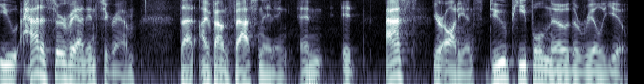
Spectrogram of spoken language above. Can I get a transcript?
you had a survey on Instagram that I found fascinating, and it asked your audience, "Do people know the real you?"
